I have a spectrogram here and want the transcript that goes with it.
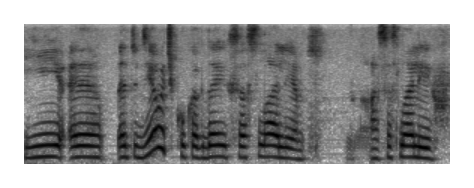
И э, эту девочку, когда их сослали, а сослали их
